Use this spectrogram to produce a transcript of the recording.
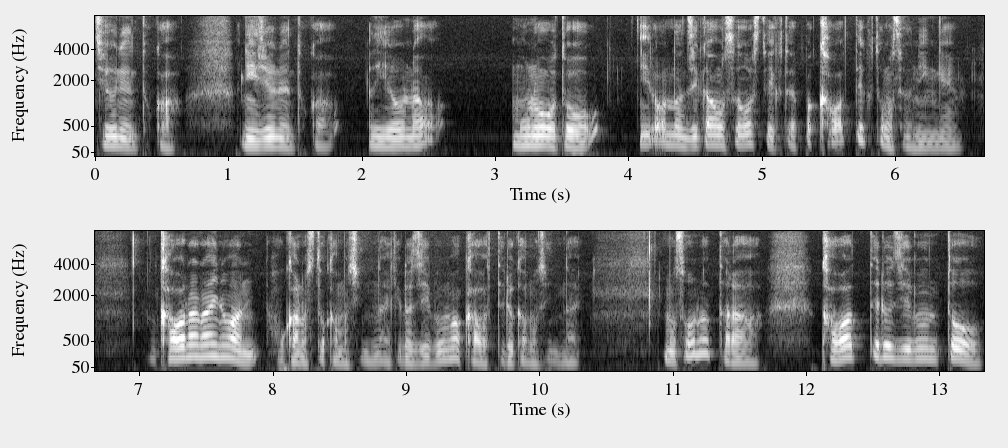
10年とか20年とかいろんな物事をいろんな時間を過ごしていくとやっぱ変わっていくと思うんですよ人間。変わらないのは他の人かもしれないけど自分は変わってるかもしれない。もうそうなったら変わってる自分と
